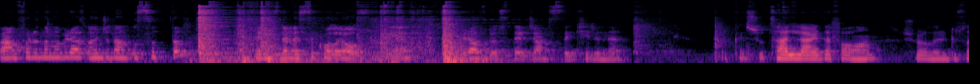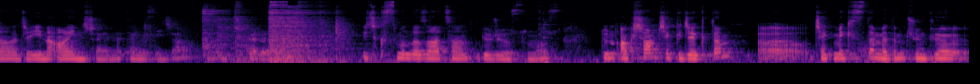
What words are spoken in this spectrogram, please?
Ben fırınımı biraz önceden ısıttım. Temizlemesi kolay olsun diye. Biraz göstereceğim size kirini. Bakın şu tellerde falan şuraları güzelce yine aynı şeyle temizleyeceğim. Bunu çıkaralım. İç kısmında zaten görüyorsunuz. Dün akşam çekecektim. Ee, Çekmek istemedim çünkü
